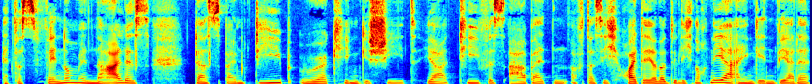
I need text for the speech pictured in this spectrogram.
etwas Phänomenales, das beim Deep Working geschieht, ja, tiefes Arbeiten, auf das ich heute ja natürlich noch näher eingehen werde.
